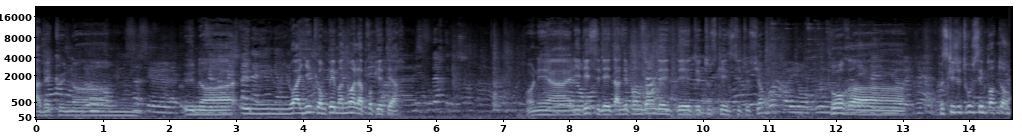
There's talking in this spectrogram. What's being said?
avec une, euh, une, euh, une loyer qu'on paie maintenant à la propriétaire. On l'idée, c'est d'être indépendant de, tout ce qui est institution euh, parce que je trouve c'est important.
